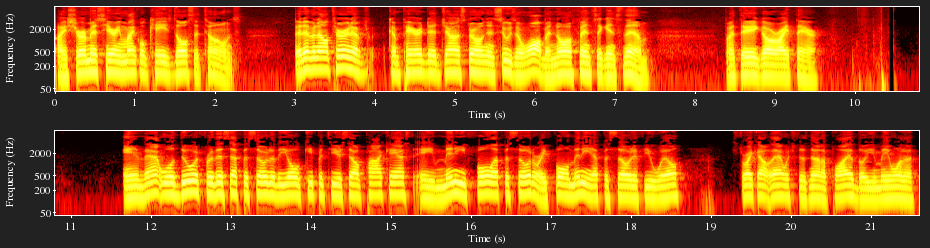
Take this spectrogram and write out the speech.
I sure miss hearing Michael Kay's dulcet tones. Bit of an alternative compared to John Sterling and Suzyn Waldman. No offense against them. But there you go, right there. And that will do it for this episode of the old Keep It To Yourself podcast. A mini full episode, or a full mini episode, if you will. Strike out that which does not apply, though you may want to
